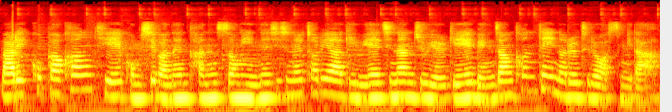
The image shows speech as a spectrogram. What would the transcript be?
마리코파 카운티의 공시관은 가능성이 있는 시신을 처리하기 위해 지난주 10개의 맹장 컨테이너를 들여왔습니다.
